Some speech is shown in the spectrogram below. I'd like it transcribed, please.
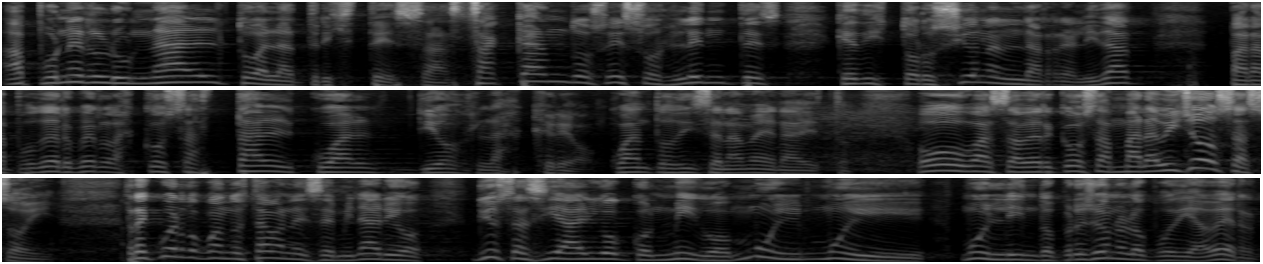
a ponerle un alto a la tristeza, sacándose esos lentes que distorsionan la realidad para poder ver las cosas tal cual Dios las creó. ¿Cuántos dicen amén a esto? Oh, vas a ver cosas maravillosas hoy. Recuerdo cuando estaba en el seminario, Dios hacía algo conmigo muy, muy, muy lindo, pero yo no lo podía ver.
